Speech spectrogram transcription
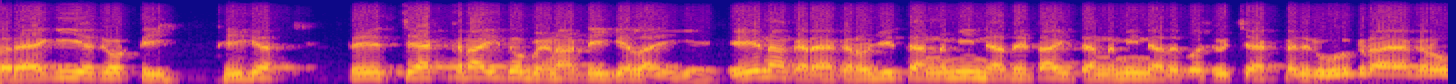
ਰਹਿ ਗਈ ਹੈ ਝੋਟੀ ਠੀਕ ਹੈ? ਤੇ ਚੈੱਕ ਕਰਾਈ ਤੋਂ ਬਿਨਾ ਟੀਕੇ ਲਾਈ ਗਏ। ਇਹ ਨਾ ਕਰਿਆ ਕਰੋ ਜੀ 3 ਮਹੀਨਿਆਂ ਦੇ 2.5 3 ਮਹੀਨਿਆਂ ਦੇ ਪਸ਼ੂ ਚੈੱਕ ਜ਼ਰੂਰ ਕਰਾਇਆ ਕਰੋ।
